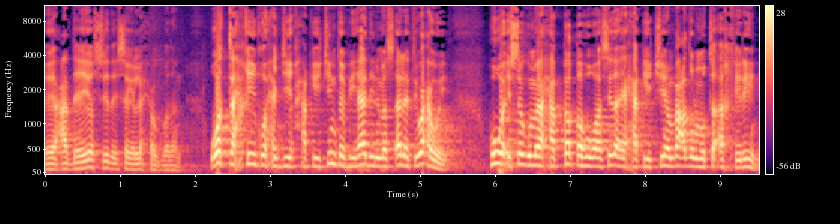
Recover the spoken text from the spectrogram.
caddeeyo sida isaga la xoog badan. Wataxqiiqu xaqiijinta fi hadihi lmas'alati waxa weeye huwa isagu maa xaqaqahu waa sida ay xaqiijiyeen bacdu lmutaahiriin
